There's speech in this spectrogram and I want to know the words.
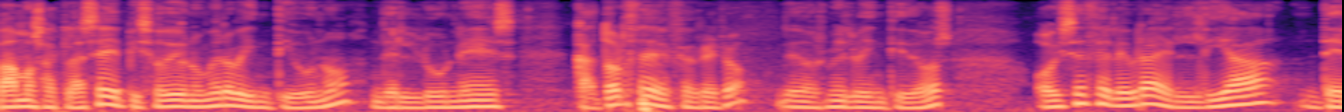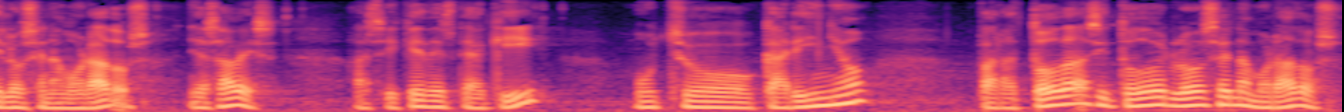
Vamos a clase, episodio número 21 del lunes 14 de febrero de 2022. Hoy se celebra el Día de los Enamorados, ya sabes. Así que desde aquí, mucho cariño para todas y todos los enamorados.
